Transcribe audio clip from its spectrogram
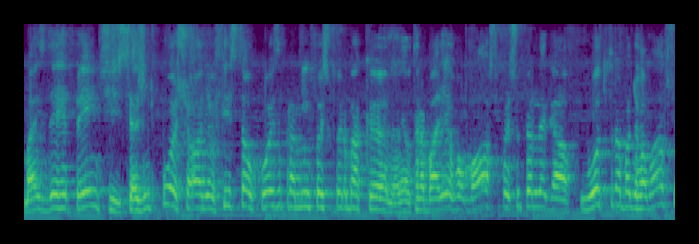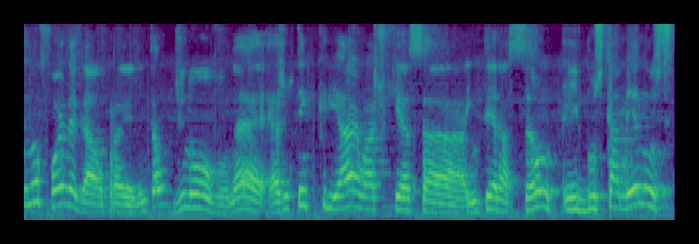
mas de repente, se a gente, poxa, olha, eu fiz tal coisa para mim foi super bacana, né? Eu trabalhei home office, foi super legal. O outro trabalho home office não foi legal para ele. Então, de novo, né? A gente tem que criar, eu acho que essa interação e buscar menos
